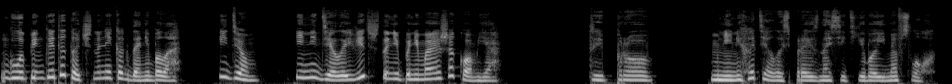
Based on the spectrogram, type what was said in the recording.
«Глупенькой ты точно никогда не была. Идем. И не делай вид, что не понимаешь, о ком я». «Ты про...» Мне не хотелось произносить его имя вслух.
